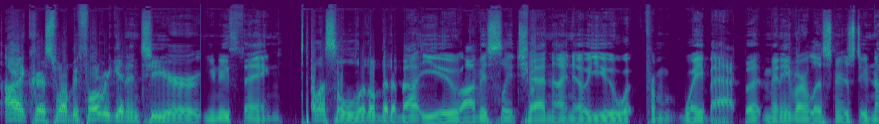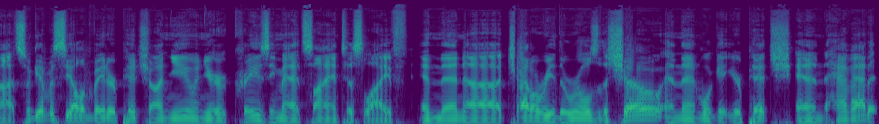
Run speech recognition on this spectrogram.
All right, Chris. Well, before we get into your, your new thing, Tell us a little bit about you. Obviously, Chad and I know you from way back, but many of our listeners do not. So give us the elevator pitch on you and your crazy mad scientist life. And then uh, Chad will read the rules of the show, and then we'll get your pitch and have at it.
